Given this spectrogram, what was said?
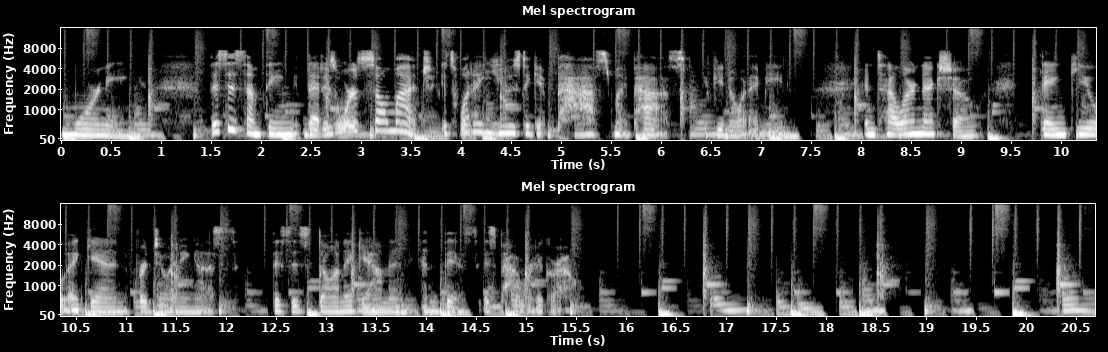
morning. This is something that is worth so much. It's what I use to get past my past, if you know what I mean. Until our next show, thank you again for joining us. This is Donna Gammon, and this is Power to Grow. You.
